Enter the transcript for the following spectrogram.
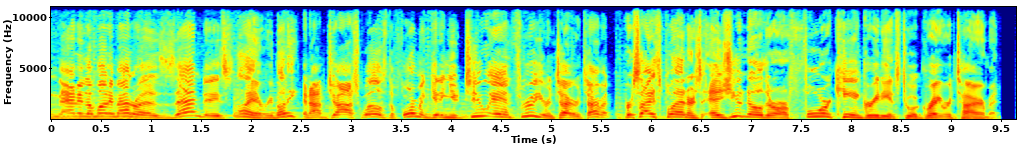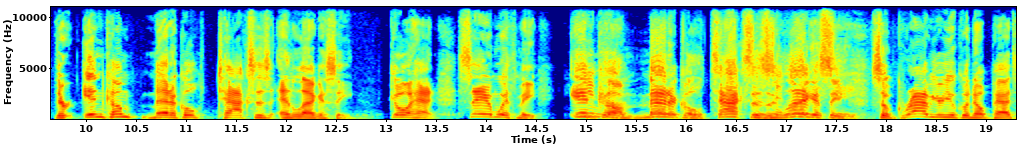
Manny the Money Man Rezendes. Hi, everybody. And I'm Josh Wells, the foreman, getting you to and through your entire retirement. Precise Planners, as you know, there are four key ingredients to a great retirement their income, medical, taxes, and legacy. Go ahead, say them with me. Income, medical, taxes, and legacy. So grab your Euclid notepads,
